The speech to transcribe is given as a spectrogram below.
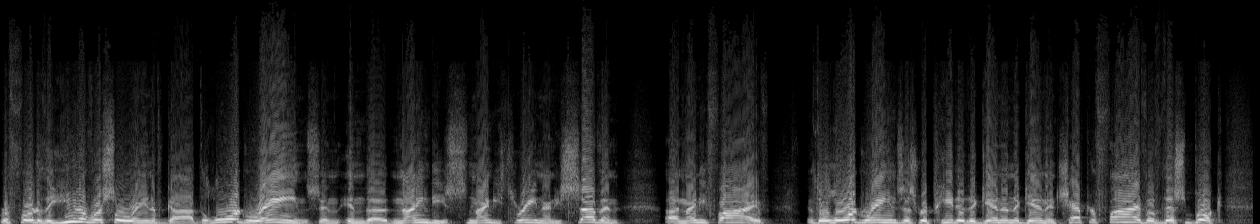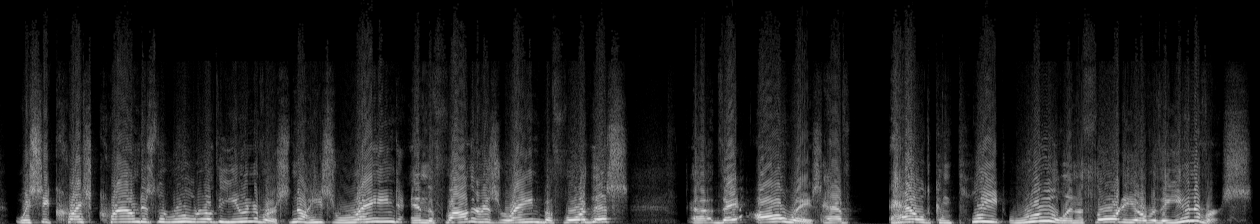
refer to the universal reign of God. The Lord reigns in, in the 90s, 93, 97, uh, 95. The Lord reigns is repeated again and again. In chapter 5 of this book, we see Christ crowned as the ruler of the universe. No, he's reigned, and the Father has reigned before this. Uh, they always have held complete rule and authority over the universe.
